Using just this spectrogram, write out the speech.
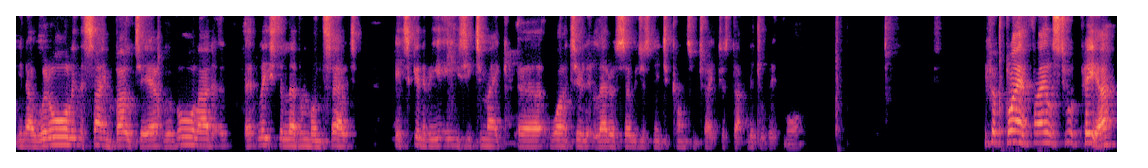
you know, we're all in the same boat here. We've all had at least 11 months out it's going to be easy to make uh, one or two little errors. So we just need to concentrate just that little bit more. If a player fails to appear,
